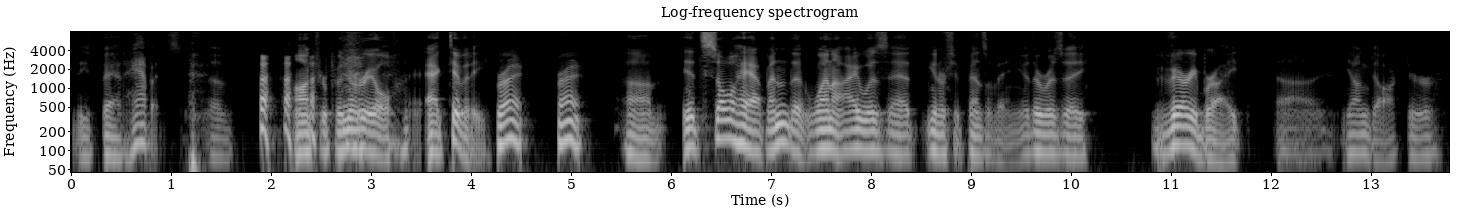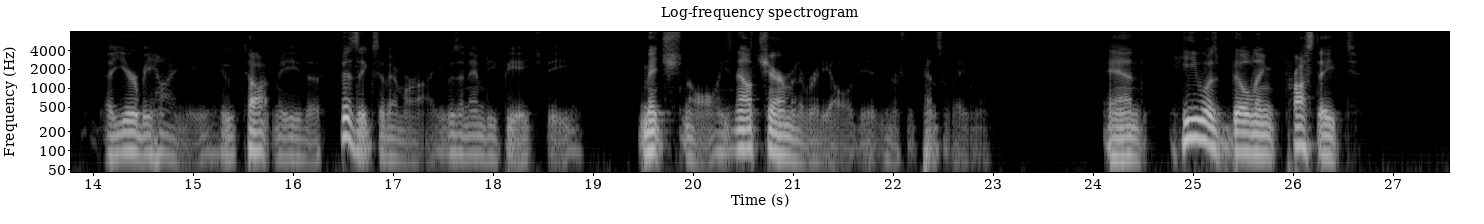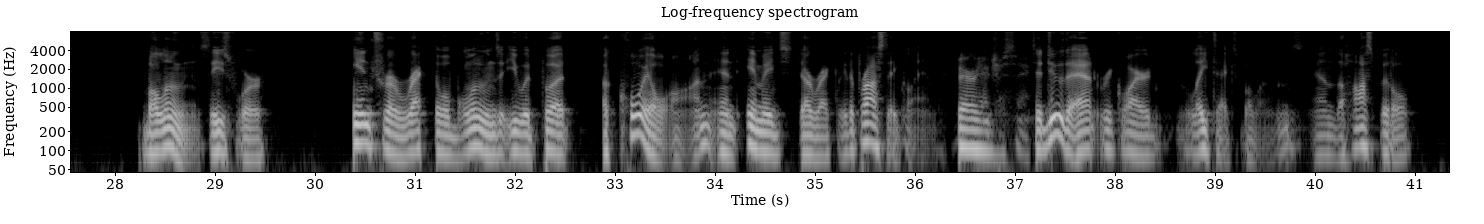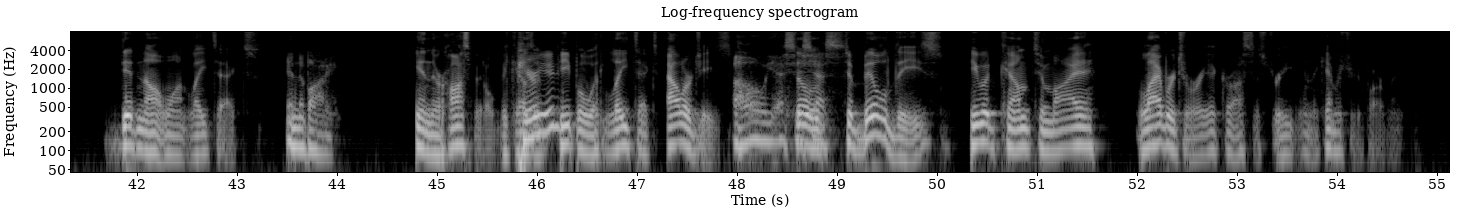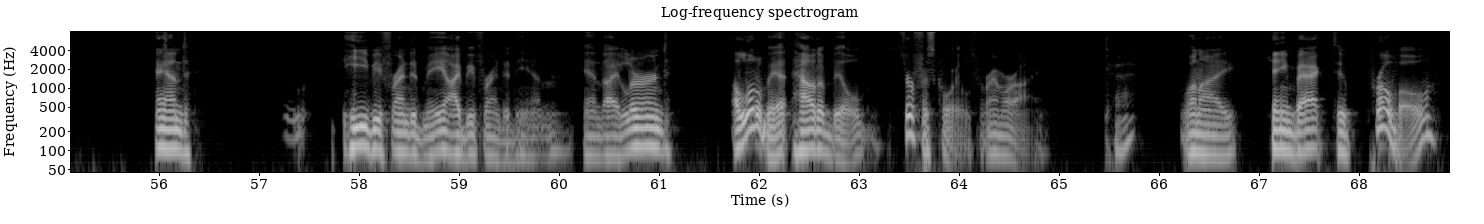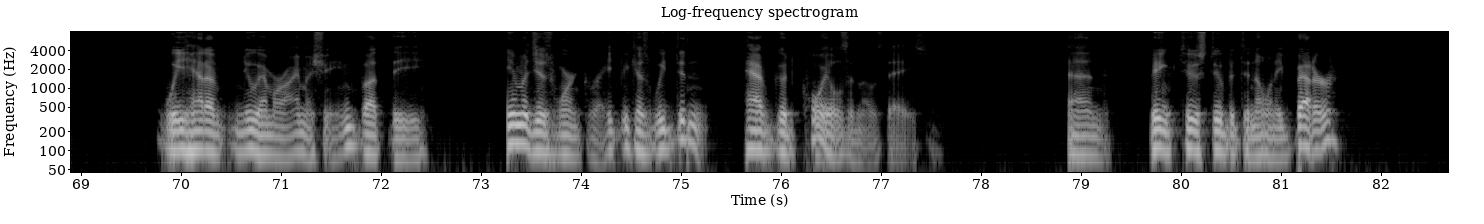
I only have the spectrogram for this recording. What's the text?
these bad habits of entrepreneurial activity. Right. Right. Um, it so happened that when I was at University of Pennsylvania, there was a very bright uh, young doctor a year behind me who taught me the physics of MRI. He was an MD PhD, Mitch Schnall. He's now chairman of radiology at University of Pennsylvania, and he was building prostate balloons. These were intrarectal balloons that you would put a coil on and image directly the prostate gland. Very interesting. To do that required latex balloons, and the hospital did not want latex In the body. in their hospital because Period? of people with latex allergies. Oh yes. so yes. Yes. to build these, he would come to my laboratory across the street in the chemistry department. And he befriended me, I befriended him, and I learned a little bit how to build surface coils for MRI. okay. When I came back to Provo, we had a new MRI machine, but the images weren't great because we didn't have good coils in those days. And being too stupid to know any better,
